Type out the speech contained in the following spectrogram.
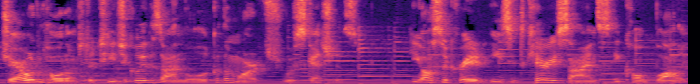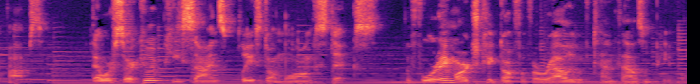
Gerald Holtom strategically designed the look of the march with sketches. He also created easy to carry signs he called lollipops that were circular peace signs placed on long sticks. The four day march kicked off with a rally with 10,000 people.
